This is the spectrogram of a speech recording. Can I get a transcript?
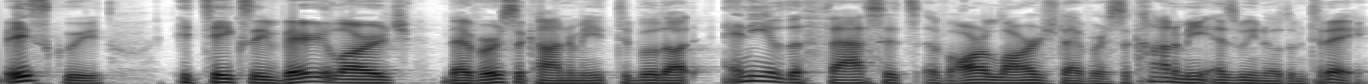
Basically, it takes a very large, diverse economy to build out any of the facets of our large, diverse economy as we know them today.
